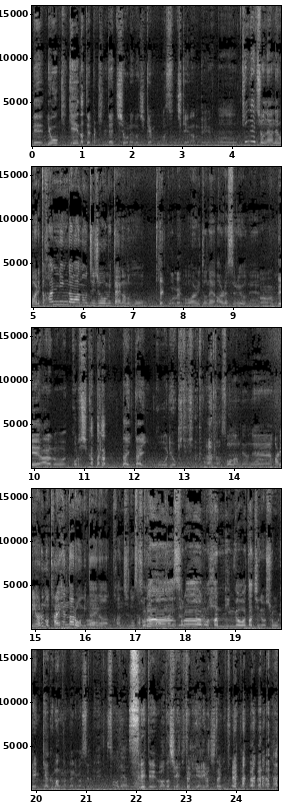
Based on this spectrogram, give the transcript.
で猟奇系だとやっぱ近代一少年の事件簿がそっち系なんで。うん近代一少年はね割と犯人側の事情みたいなのも結構ね割とねあれするよねうん、であの殺し方が大体こう猟奇的だからそうなんだよねあれやるの大変だろうみたいな感じの作品もあったらそりするもんらあの犯人側たちの証言ギャグ漫画になりますよねそうだよね全て私が一人でやりましたみたいな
